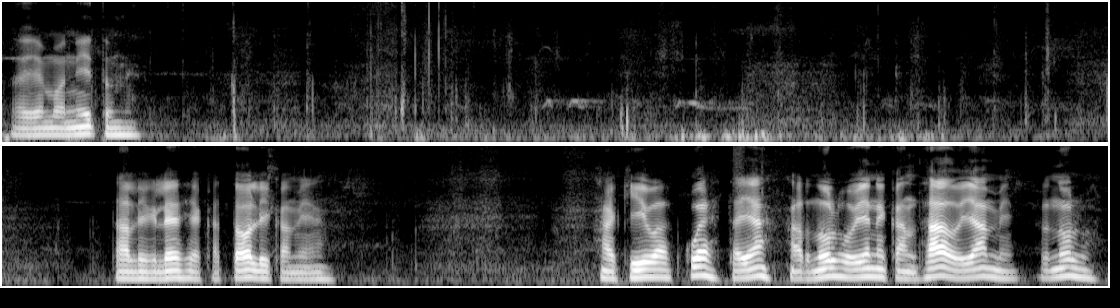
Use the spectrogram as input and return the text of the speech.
Está bien bonito, miren. Está la iglesia católica, miren. Aquí va cuesta ya. Arnulfo viene cansado ya, miren. Arnulfo.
